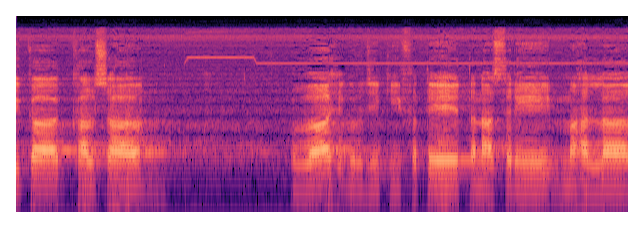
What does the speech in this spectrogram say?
ਜੀ ਕਾ ਖਾਲਸਾ। ਵਾਹਿਗੁਰੂ ਜੀ ਕੀ ਫਤਿਹ ਤਨਾਸਰੀ ਮਹੱਲਾ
